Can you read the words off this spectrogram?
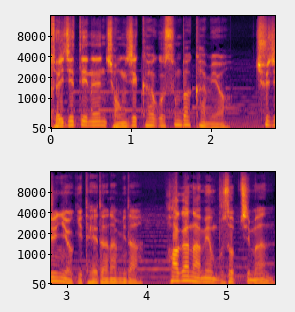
돼지띠는 정직하고 순박하며 추진력이 대단합니다. 화가 나면 무섭지만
